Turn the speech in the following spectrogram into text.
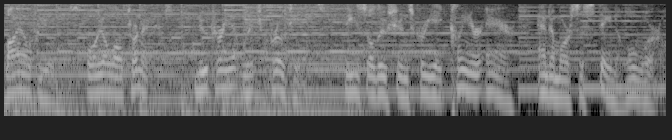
Biofuels, oil alternatives, nutrient rich proteins. These solutions create cleaner air and a more sustainable world.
